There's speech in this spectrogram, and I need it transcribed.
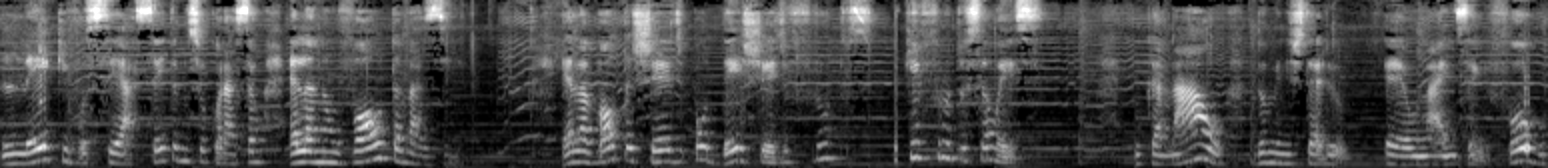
lê, que você aceita no seu coração, ela não volta vazia. Ela volta cheia de poder, cheia de frutos. Que frutos são esses? No canal do Ministério é, Online Sangue Fogo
